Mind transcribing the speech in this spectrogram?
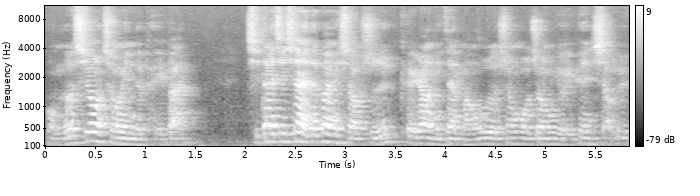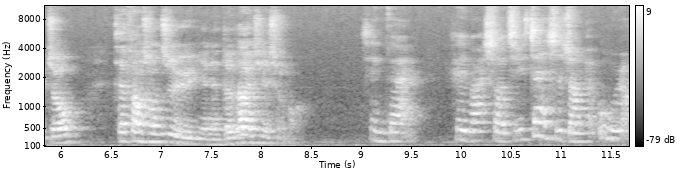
我们都希望成为你的陪伴。期待接下来的半个小时，可以让你在忙碌的生活中有一片小绿洲，在放松之余也能得到一些什么。现在。可以把手机暂时转为勿扰，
